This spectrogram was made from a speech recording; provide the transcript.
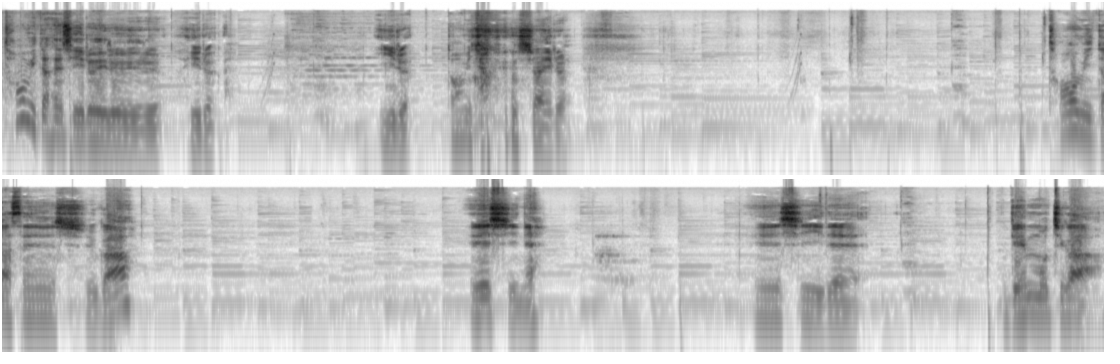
富田選手いるいるいるいる。いる。富田選手はいる。富田選手が AC ね。AC で、原持ちが、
